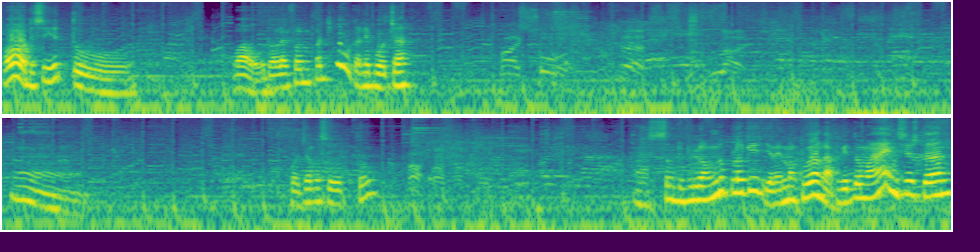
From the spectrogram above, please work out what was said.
Oh di situ. Wow udah level 4 juga nih bocah hmm bocah ke situ asem dibilang noob lagi ya memang gua nggak begitu main sih dan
